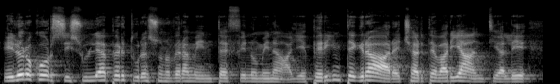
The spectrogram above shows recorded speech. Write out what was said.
e i loro corsi sulle aperture sono veramente fenomenali e per integrare certe varianti alle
